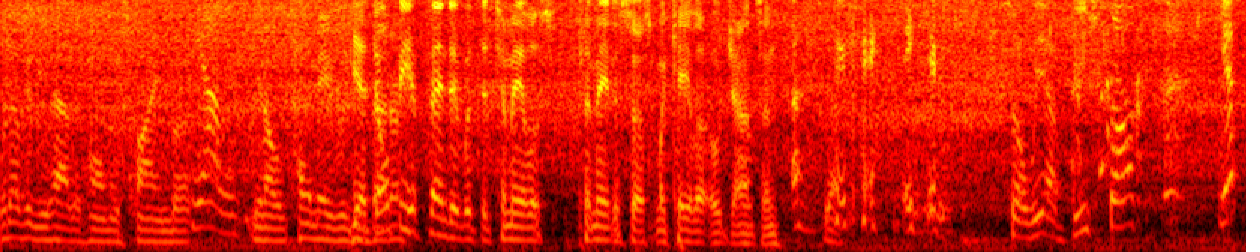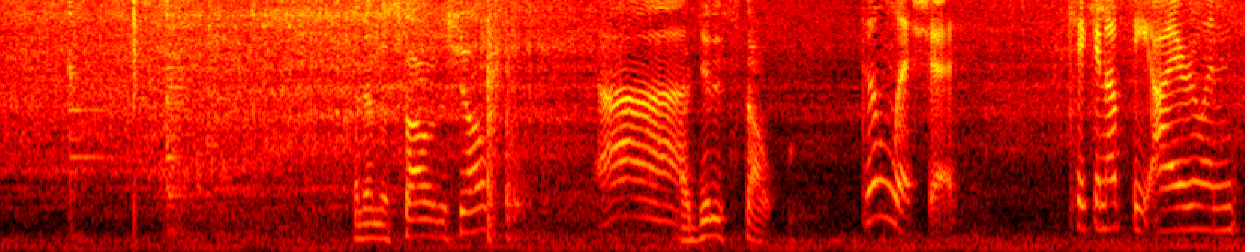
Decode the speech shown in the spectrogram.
whatever you have at home is fine. But Yum. you know, homemade would be Yeah, better. don't be offended with the tomato tomato sauce, Michaela O. Johnson. okay. Thank you. So we have beef stock, Yep. And then the star of the show, Ah, a Guinness Stout. delicious. Kicking up the Ireland So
